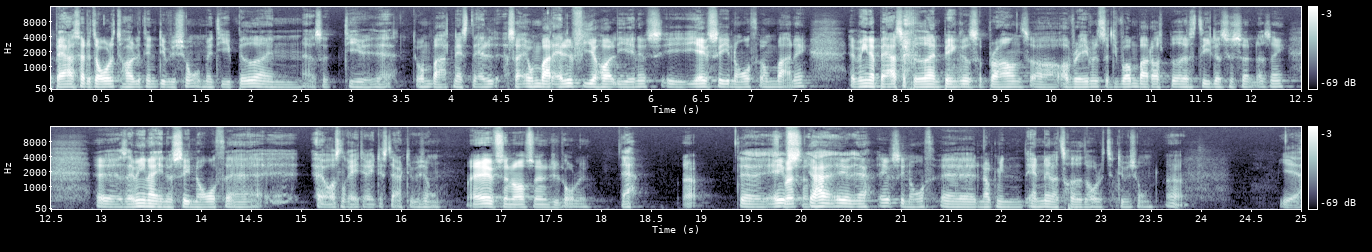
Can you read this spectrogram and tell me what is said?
Bears er det dårligste hold i den division, men de er bedre end, altså de er ja, åbenbart næsten alle, altså åbenbart alle fire hold i, NFC, i AFC North åbenbart, ikke? Jeg mener, Bears er bedre end Bengals og Browns og, og Ravens, og de var åbenbart også bedre end Steelers i søndags, ikke? Uh, så jeg mener, at NFC North er, er også en rigtig, rigtig stærk division. AFC North er en af de dårlige. Ja. Det er AFC, jeg har, ja, AFC North er nok min anden eller tredje dårligste division. Ja. Ja, yeah.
